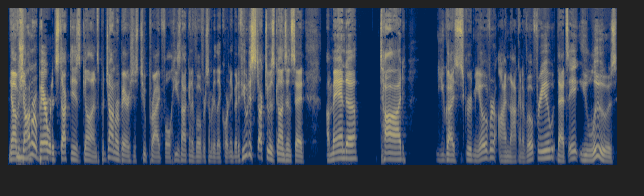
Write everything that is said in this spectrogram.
Now, if Mhm. Jean Robert would have stuck to his guns, but Jean Robert is just too prideful, he's not going to vote for somebody like Courtney. But if he would have stuck to his guns and said, Amanda, Todd, you guys screwed me over, I'm not going to vote for you. That's it. You lose.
